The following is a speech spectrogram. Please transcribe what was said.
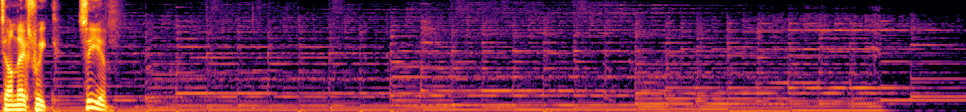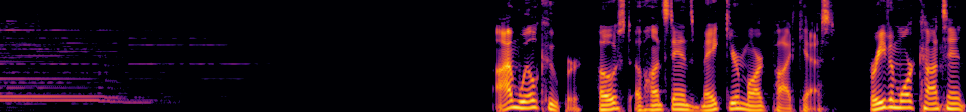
till next week. See you. I'm Will Cooper, host of Huntstand's Make Your Mark podcast. For even more content,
